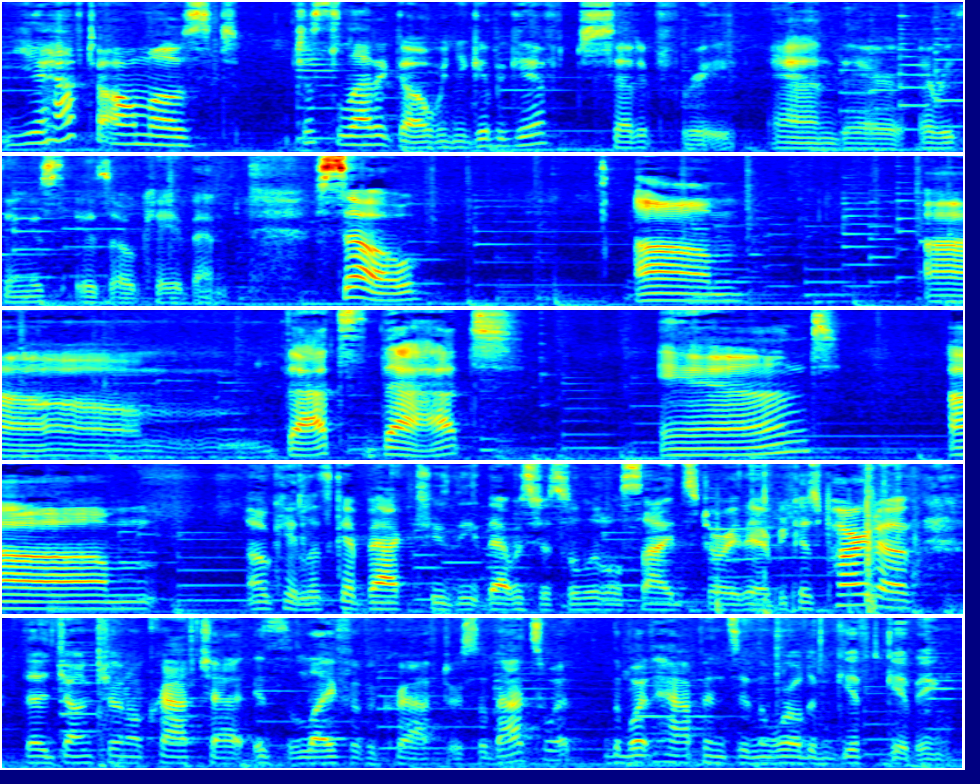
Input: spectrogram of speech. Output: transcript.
you have to almost just let it go. When you give a gift, set it free, and there everything is, is okay then. So, um, um, that's that. And, um, Okay, let's get back to the. That was just a little side story there because part of the Junk Journal Craft Chat is the life of a crafter. So that's what what happens in the world of gift giving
